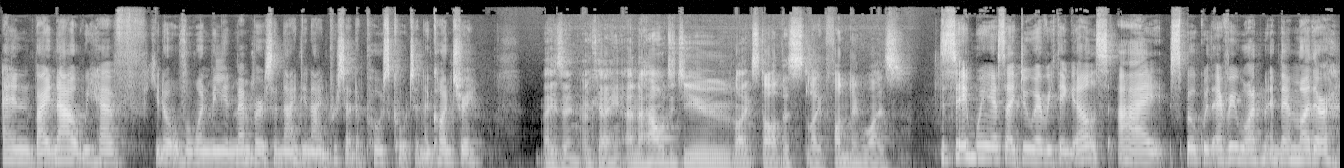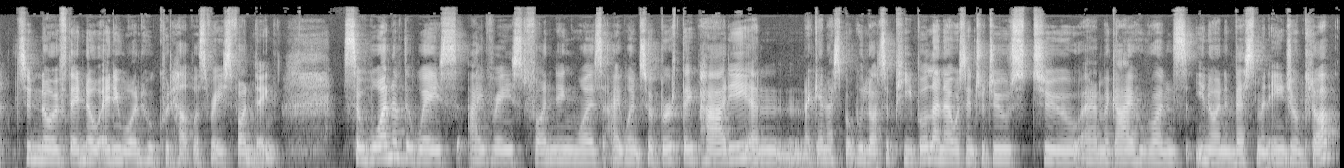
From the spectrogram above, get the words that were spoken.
and by now we have you know over one million members and ninety nine percent of postcodes in the country. Amazing. Okay, and how did you like start this like funding wise? The same way as I do everything else, I spoke with everyone and their mother to know if they know anyone who could help us raise funding. So one of the ways I raised funding was I went to a birthday party, and again I spoke with lots of people, and I was introduced to um, a guy who runs, you know, an investment angel club,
